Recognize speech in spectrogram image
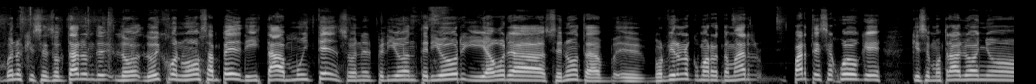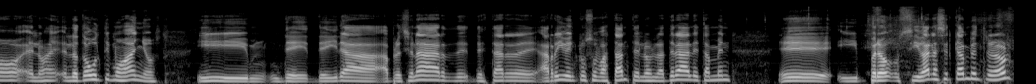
Bueno, es que se soltaron, de, lo, lo, dijo nuevo San Pedri, estaba muy tenso en el periodo anterior y ahora se nota, eh, volvieron como a retomar parte de ese juego que, que se mostraba los años, en los, en los dos últimos años y de, de ir a, a presionar, de, de, estar eh, arriba incluso bastante en los laterales también. Eh, y, pero si van a hacer cambio de entrenador,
